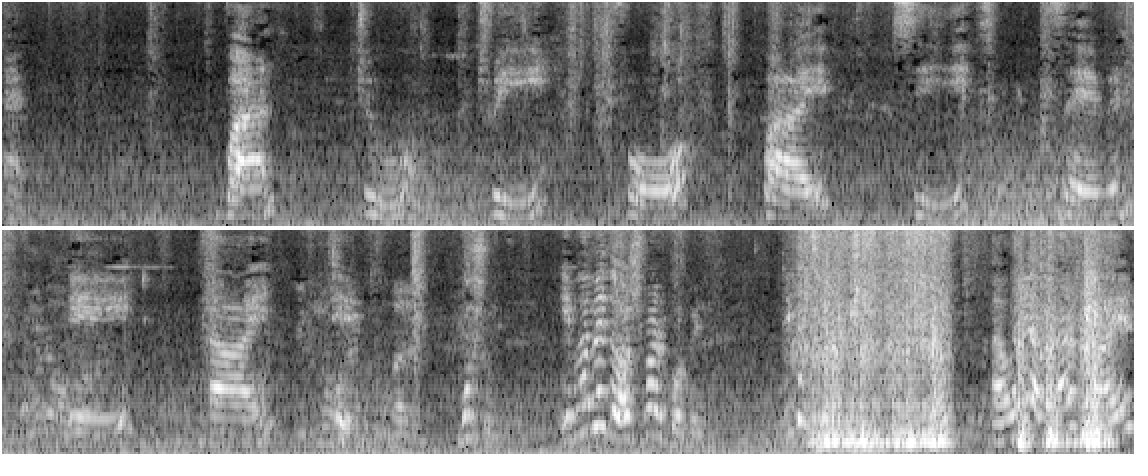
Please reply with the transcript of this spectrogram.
হ্যাঁ। One two three four five six seven eight nine বসুন। এভাবে দশ বার করবেন। ঠিক আছে? তাহলে আপনার পায়ের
